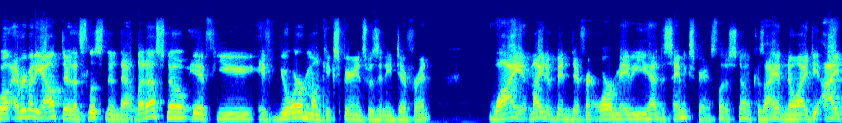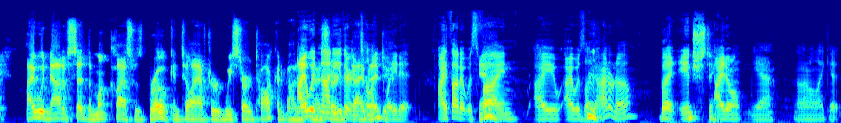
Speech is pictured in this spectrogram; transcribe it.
Well, everybody out there that's listening to that, let us know if you if your monk experience was any different, why it might have been different, or maybe you had the same experience. Let us know because I had no idea. I I would not have said the monk class was broke until after we started talking about it. I would not either until I played it. it. I thought it was yeah. fine. I I was like, hmm. I don't know, but interesting. I don't. Yeah, I don't like it.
